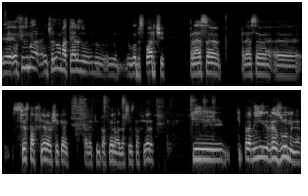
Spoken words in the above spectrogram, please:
É, eu fiz uma, a gente fez uma matéria no, no, no Globo Esporte para essa para essa uh, sexta-feira, achei que era quinta-feira, mas é sexta-feira, que, que para mim resume, né?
